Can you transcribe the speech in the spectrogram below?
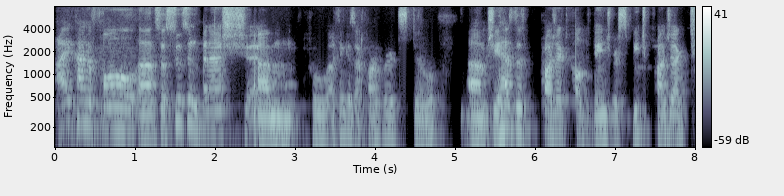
I kind of fall, uh, so Susan Benesch, um, who I think is at Harvard still, um, she has this project called the Dangerous Speech Project,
